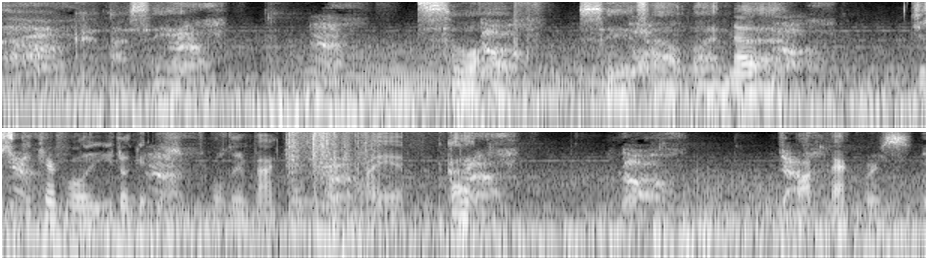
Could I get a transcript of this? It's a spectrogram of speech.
oh, can I see it? Sort of see its outline No. there. Just be careful you don't get pulled in back in by it. Got it. Walk backwards.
